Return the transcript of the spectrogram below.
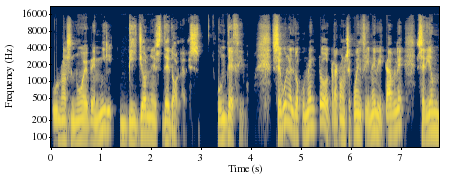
unos 9.000 billones de dólares, un décimo. Según el documento, otra consecuencia inevitable sería un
